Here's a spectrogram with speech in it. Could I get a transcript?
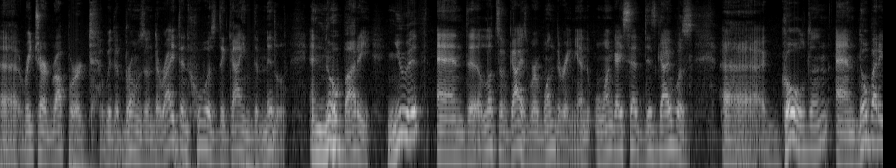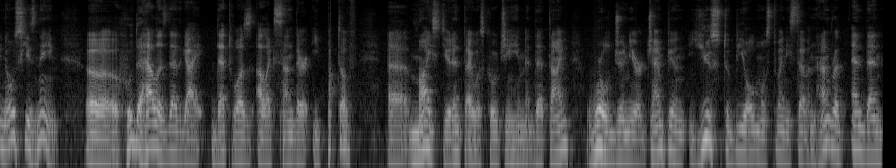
uh, Richard Rapport with the bronze on the right and who was the guy in the middle? And nobody knew it and uh, lots of guys were wondering. And one guy said this guy was uh, golden and nobody knows his name. Uh, who the hell is that guy? That was Alexander Ipatov uh, my student, I was coaching him at that time, world junior champion, used to be almost 2700, and then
